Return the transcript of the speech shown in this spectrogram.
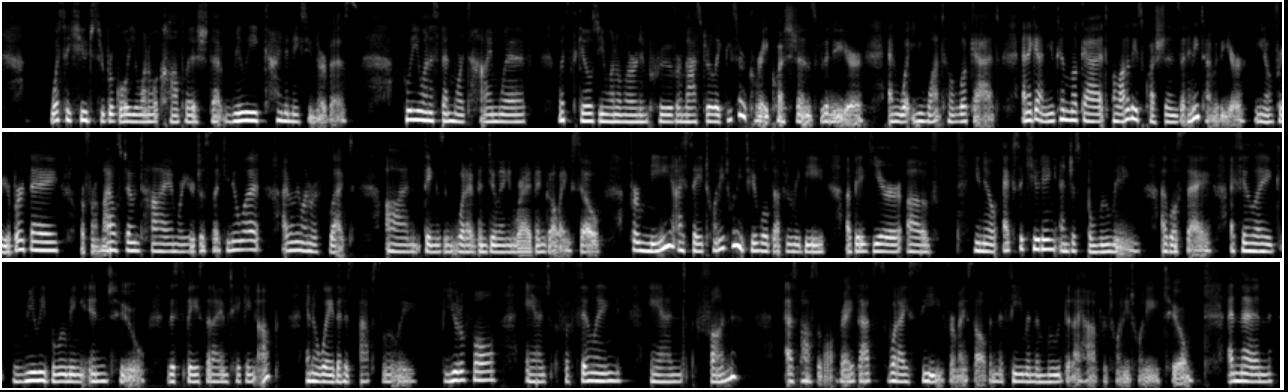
What's a huge super goal you want to accomplish that really kind of makes you nervous? Who do you want to spend more time with? What skills do you want to learn, improve, or master? Like these are great questions for the new year and what you want to look at. And again, you can look at a lot of these questions at any time of the year, you know, for your birthday or for a milestone time where you're just like, you know what? I really want to reflect on things and what I've been doing and where I've been going. So for me, I say 2022 will definitely be a big year of, you know, executing and just blooming. I will say, I feel like really blooming into the space that I am taking up in a way that is absolutely beautiful and fulfilling and fun as possible, right? That's what I see for myself and the theme and the mood that I have for 2022. And then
